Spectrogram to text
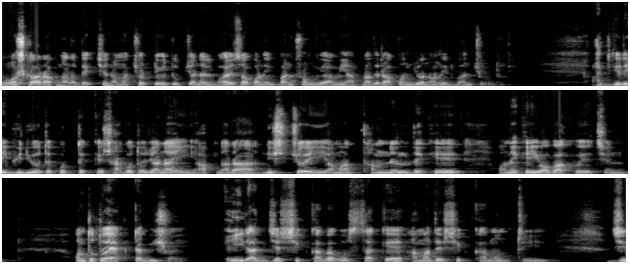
নমস্কার, আপনারা দেখছেন আমার ছোট্ট YouTube channel voice of Anirban. সঙ্গে আমি আপনাদের আপনজন অনির্বাণ চৌধুরী। আজকের এই ভিডিওতে প্রত্যেককে স্বাগত জানাই। আপনারা নিশ্চয়ই আমার থামনেল দেখে অনেকেই অবাক হয়েছেন। অন্তত একটা বিষয়, এই রাজ্যের শিক্ষা ব্যবস্থাকে আমাদের শিক্ষামন্ত্রী যে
